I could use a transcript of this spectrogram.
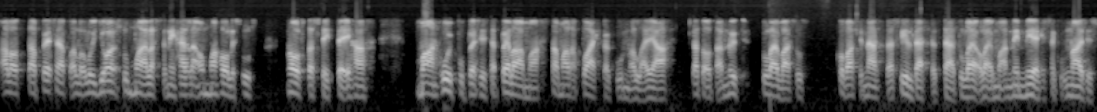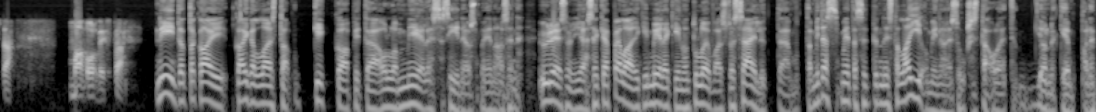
aloittaa pesäpallolun Joensuun mailassa, niin hänellä on mahdollisuus nousta sitten ihan maan huippupesistä pelaamaan samalla paikkakunnalla ja katsotaan nyt tulevaisuus kovasti näyttää siltä, että tämä tulee olemaan niin miehissä kuin naisissa mahdollista. Niin, totta kai kaikenlaista kikkaa pitää olla mielessä siinä, jos meinaa sen yleisön ja sekä pelaajikin mielenkiinnon tulevaisuudessa säilyttää. Mutta mitäs mieltä sitten niistä lajiominaisuuksista olet, Jonne Kemppainen?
